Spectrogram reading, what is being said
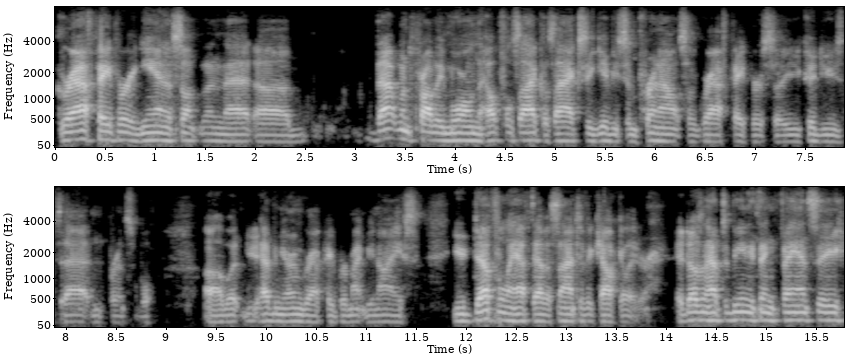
graph paper. Again, is something that uh, that one's probably more on the helpful side because I actually give you some printouts of graph paper, so you could use that in principle. Uh, but having your own graph paper might be nice. You definitely have to have a scientific calculator. It doesn't have to be anything fancy.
